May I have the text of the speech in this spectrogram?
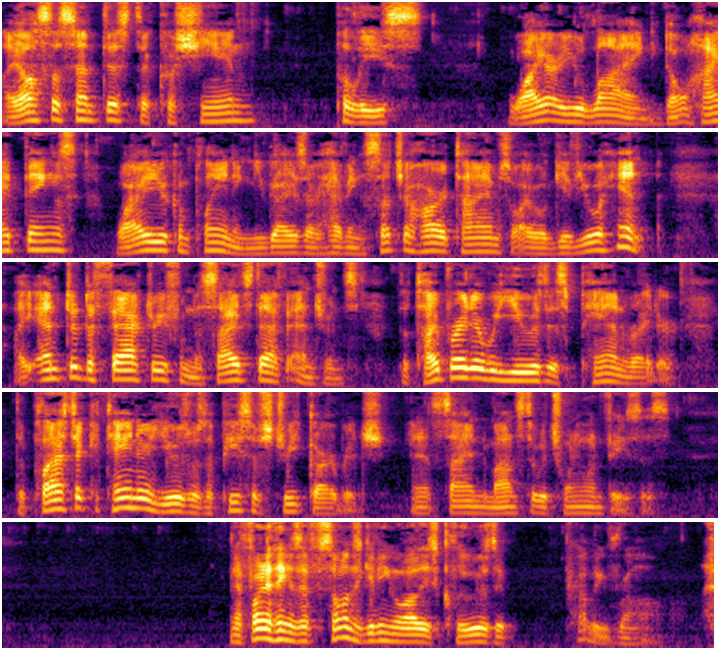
I also sent this to Koshin police. Why are you lying? Don't hide things. Why are you complaining? You guys are having such a hard time, so I will give you a hint. I entered the factory from the side staff entrance. The typewriter we used is Panwriter. The plastic container used was a piece of street garbage, and it's signed Monster with 21 Faces. And the funny thing is, if someone's giving you all these clues, they're probably wrong.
